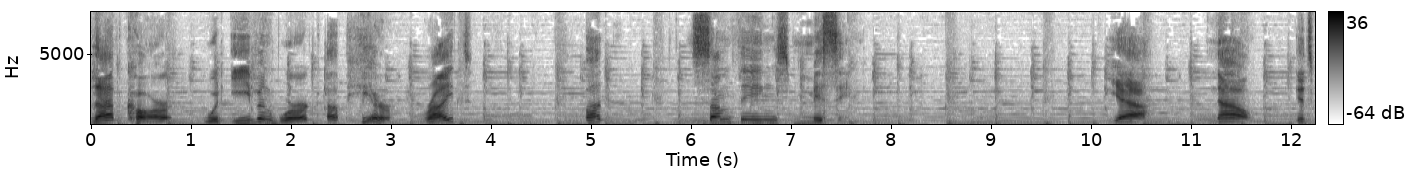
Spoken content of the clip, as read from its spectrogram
That car would even work up here, right? But something's missing. Yeah, now it's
